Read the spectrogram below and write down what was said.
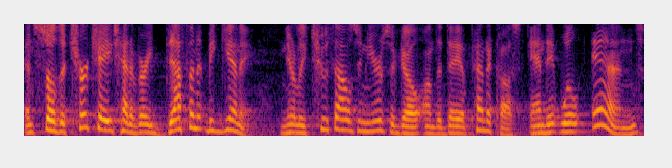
And so the church age had a very definite beginning nearly 2,000 years ago on the day of Pentecost. And it will end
